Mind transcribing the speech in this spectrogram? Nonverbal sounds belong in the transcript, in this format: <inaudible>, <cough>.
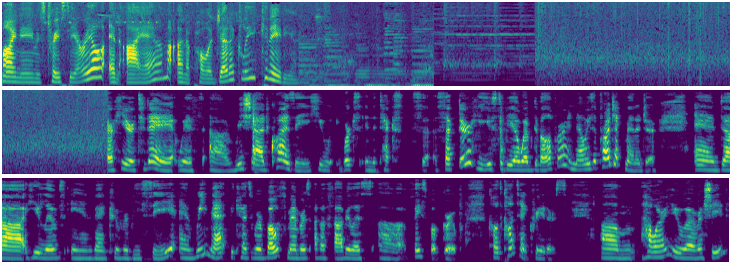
My name is Tracy Ariel, and I am unapologetically Canadian. We are here today with uh, Rishad Kazi, who works in the tech sector. He used to be a web developer and now he's a project manager. And uh, he lives in Vancouver, BC. And we met because we're both members of a fabulous uh, Facebook group called Content Creators. Um, how are you, uh, Rashid?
